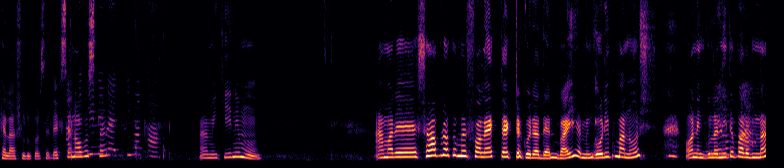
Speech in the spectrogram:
খেলা শুরু করছে। দেখছেন অবস্থা? আমি কি নিমু? আমারে সব রকমের ফল একটা একটা করে দেন, ভাই। আমি গরিব মানুষ, অনেকগুলা নিতে পারব না।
